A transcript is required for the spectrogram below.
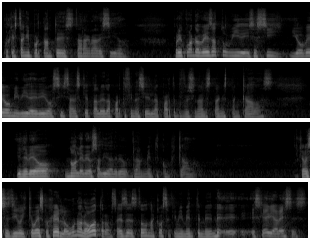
Porque es tan importante estar agradecido. Porque cuando ves a tu vida y dices, sí, yo veo mi vida y digo, sí, sabes que tal vez la parte financiera y la parte profesional están estancadas. Y le veo, no le veo salida, le veo realmente complicado que a veces digo, ¿y qué voy a escoger? ¿Lo uno o lo otro? O sea, es, toda una cosa que mi mente me, es heavy a veces.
